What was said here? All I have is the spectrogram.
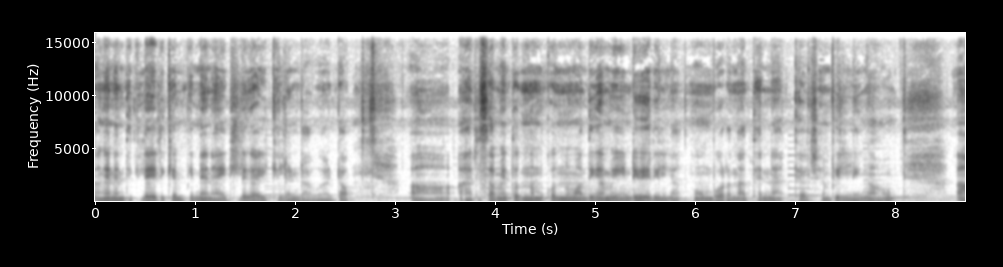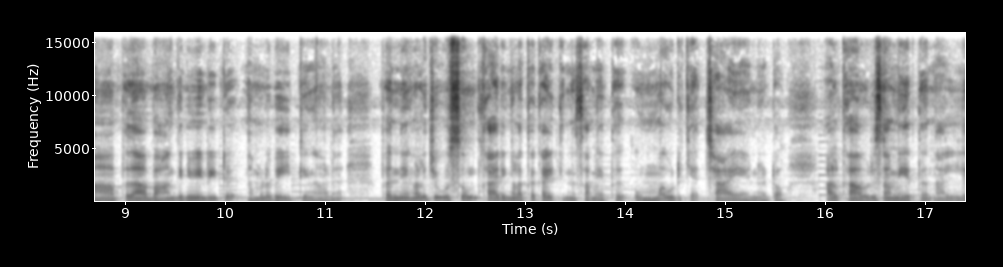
അങ്ങനെ എന്തെങ്കിലും ആയിരിക്കും പിന്നെ നൈറ്റിൽ കഴിക്കലുണ്ടാവുക കേട്ടോ. ആ ഒരു സമയത്തൊന്നും നമുക്കൊന്നും അധികം വേണ്ടി വരില്ല. നോമ്പ് തുറന്നാൽ തന്നെ അത്യാവശ്യം ഫില്ലിംഗ് ആവും. അപ്പോൾ ആ ബാങ്കിന് വേണ്ടിയിട്ട് നമ്മൾ വെയിറ്റിംഗ് ആണ്. അപ്പം ഞങ്ങൾ ജ്യൂസും കാര്യങ്ങളൊക്കെ കഴിക്കുന്ന സമയത്ത് ഉമ്മ കുടിക്കുക ചായയാണ് കേട്ടോ. ആൾക്ക് ആ ഒരു സമയത്ത് നല്ല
